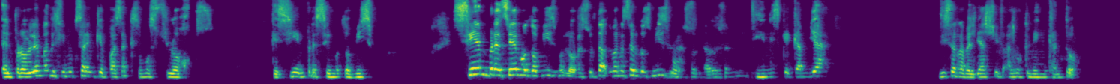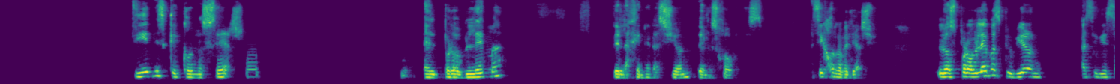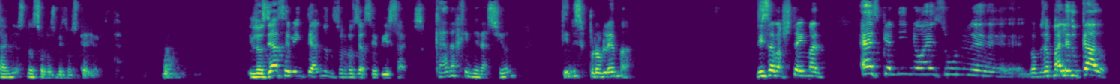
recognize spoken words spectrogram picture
El problema de Jinuk, ¿saben qué pasa? Que somos flojos, que siempre hacemos lo mismo. Siempre hacemos lo mismo, los resultados van a ser los mismos. Tienes que cambiar. Dice Rabel Yashiv algo que me encantó. Tienes que conocer el problema de la generación de los jóvenes. Así dijo Rabel Yashiv. Los problemas que hubieron hace 10 años no son los mismos que hay ahorita. Y los de hace 20 años no son los de hace 10 años. Cada generación tiene su problema. Dice Rav Steinman, es que el niño es un eh, mal educado.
